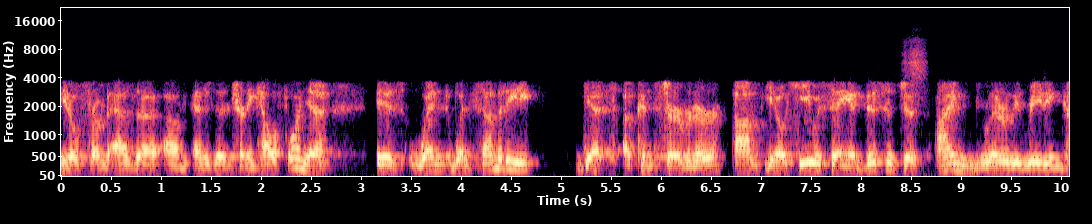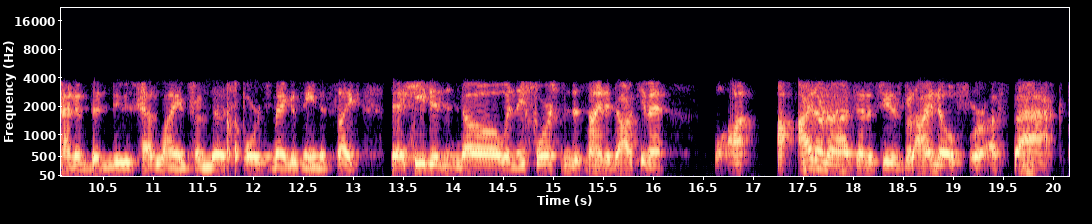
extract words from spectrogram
you know, from as a um, and as an attorney in California, is when when somebody gets a conservator. Um, you know, he was saying, and this is just, I'm literally reading kind of the news headline from the sports magazine. It's like that he didn't know and they forced him to sign a document. Well, I, I don't know how Tennessee is, but I know for a fact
